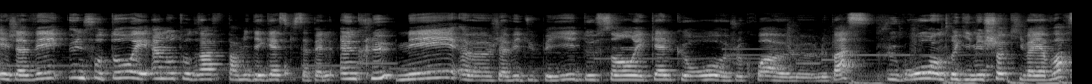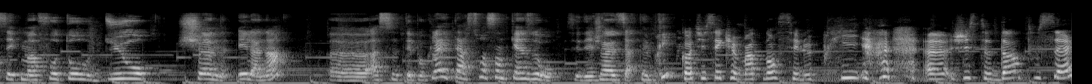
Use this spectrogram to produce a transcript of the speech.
et j'avais une photo et un autographe parmi des guests qui s'appellent inclus mais euh, j'avais dû payer 200 et quelques euros je crois euh, le, le pass. Plus gros entre guillemets choc qu'il va y avoir c'est que ma photo duo Sean et Lana euh, à cette époque-là était à 75 euros. C'est déjà un certain prix. Quand tu sais que maintenant c'est le prix euh, juste d'un tout seul.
